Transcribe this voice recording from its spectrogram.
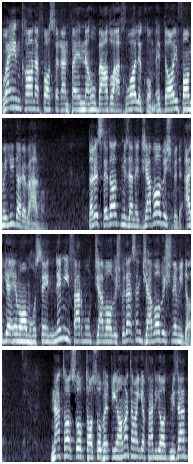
و این کان فاسقا فانه بعض اخوالکم. ادعای فامیلی داره به هر حال. داره صدات می‌زنه جوابش بده. اگه امام حسین نمیفرمود جوابش بده اصلا جوابش نمی‌داد. نه تا صبح تا صبح قیامت هم اگه فریاد می‌زد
